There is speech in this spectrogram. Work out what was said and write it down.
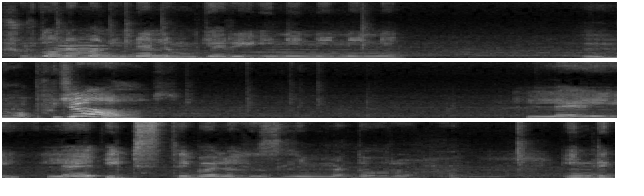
Şuradan hemen inelim geri. İn in in in. Ne yapacağız? L, LX'ti böyle hızlı inme doğru. İndik.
